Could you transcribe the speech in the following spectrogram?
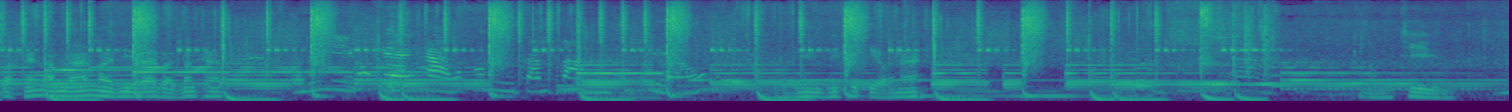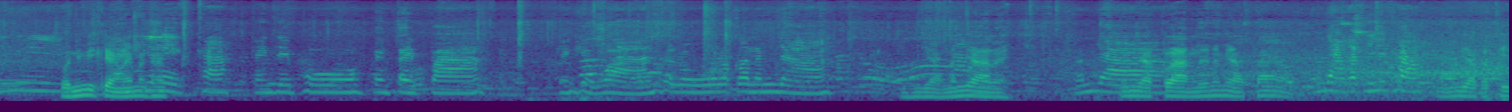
ฝากแนะนำร้านหน่อยมีอะไรอร่อยบ้างครับวันนี้มีข้าวแกงค่ะ แล้วก็มีตำสั่งก๋วยเตี๋ยวนี่นี่ก๋วยเตี๋ยวนะ ขนมจีน วันนี้มีแกงอะไรบ้างครับ แกงขี้เหล็กค่ะแกงเจโพแกงไตปลา แกงเขียวหวานพะโล้แล้วก็น้ำยา น้ำยา น้ำยาอะไร น้ำยา น้ำยากลางหรือน้ำยาใต้น้ำยากะทิค่ะ น้ำยากะทิ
